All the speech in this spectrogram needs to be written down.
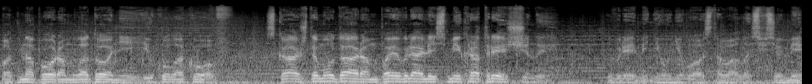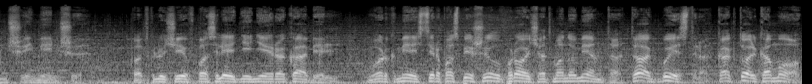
под напором ладоней и кулаков. С каждым ударом появлялись микротрещины. Времени у него оставалось все меньше и меньше. Подключив последний нейрокабель, воркмейстер поспешил прочь от монумента так быстро, как только мог,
